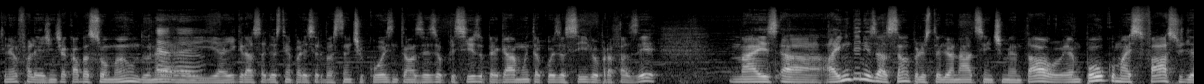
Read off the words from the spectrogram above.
que nem eu falei, a gente acaba somando, né? Uhum. E aí, graças a Deus, tem aparecido bastante coisa. Então, às vezes, eu preciso pegar muita coisa civil para fazer. Mas a, a, indenização pelo estelionato sentimental é um pouco mais fácil de,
